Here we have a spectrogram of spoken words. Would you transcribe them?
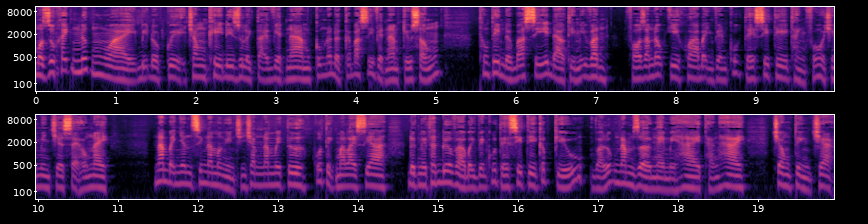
Một du khách nước ngoài bị đột quỵ trong khi đi du lịch tại Việt Nam cũng đã được các bác sĩ Việt Nam cứu sống. Thông tin được bác sĩ Đào Thị Mỹ Vân, Phó Giám đốc Y khoa Bệnh viện Quốc tế City Thành phố Hồ Chí Minh chia sẻ hôm nay. Nam bệnh nhân sinh năm 1954, quốc tịch Malaysia, được người thân đưa vào Bệnh viện Quốc tế City cấp cứu vào lúc 5 giờ ngày 12 tháng 2 trong tình trạng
